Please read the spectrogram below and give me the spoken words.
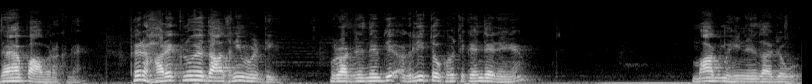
ਦਇਆ ਭਾਵ ਰੱਖਦਾ ਹੈ। ਫਿਰ ਹਰ ਇੱਕ ਨੂੰ ਇਹ ਦਾਤ ਨਹੀਂ ਮਿਲਦੀ। ਗੁਰੂ ਅਰਜਨ ਦੇਵ ਜੀ ਅਗਲੀ ਤੁਕ ਵਿੱਚ ਕਹਿੰਦੇ ਨੇ, ਮਾਘ ਮਹੀਨੇ ਦਾ ਜੋ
